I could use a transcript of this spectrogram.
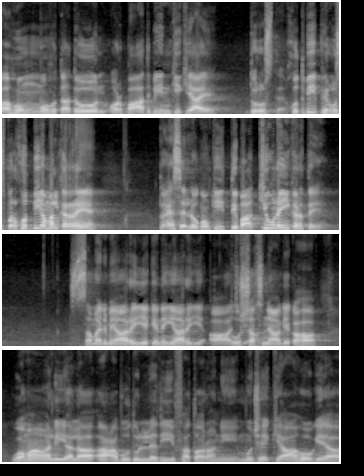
वहुम मुहतदून, और बात भी इनकी क्या है? दुरुस्त है। खुद भी, फिर उस पर खुद भी अमल कर रहे हैं। तो ऐसे लोगों की इतबा क्यों नहीं करते? समझ में आ रही है कि नहीं आ रही? है आज तो शख्स ने आगे कहा, वमा अली अबुदुल्लदी फ़तरानी। मुझे क्या हो गया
